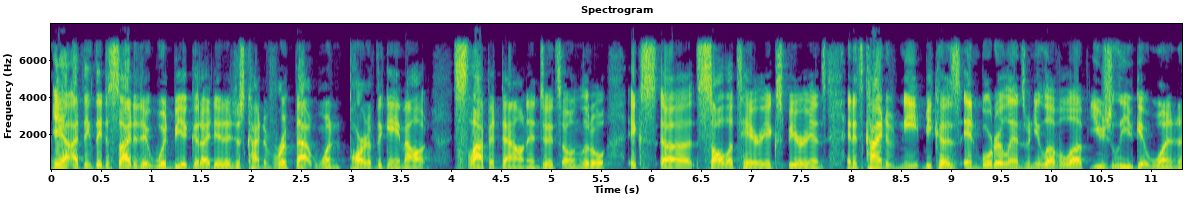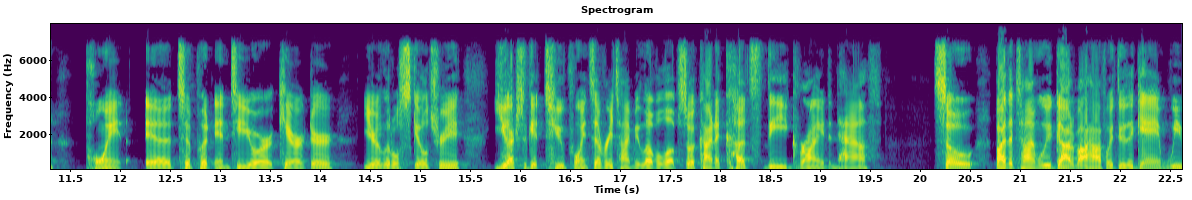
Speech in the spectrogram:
yeah, I think they decided it would be a good idea to just kind of rip that one part of the game out, slap it down into its own little ex- uh, solitary experience. And it's kind of neat because in Borderlands, when you level up, usually you get one point uh, to put into your character, your little skill tree. You actually get two points every time you level up. So it kind of cuts the grind in half. So by the time we got about halfway through the game, we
